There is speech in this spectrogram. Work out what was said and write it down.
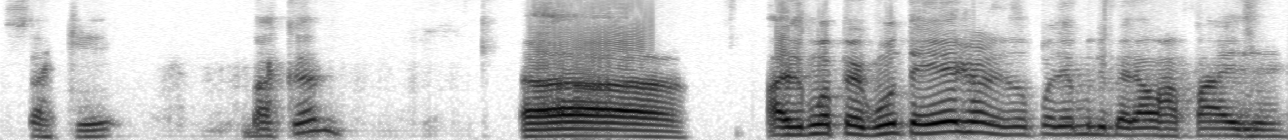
Isso aqui, bacana. Uh, mais alguma pergunta aí, Jorge? Não podemos liberar o rapaz, hein?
